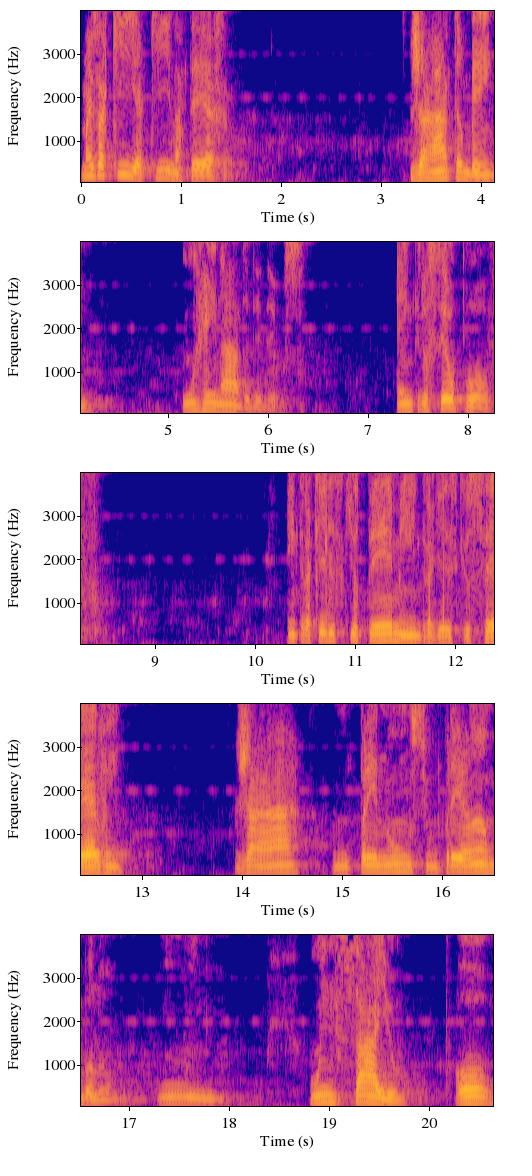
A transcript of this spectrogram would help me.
Mas aqui, aqui na terra, já há também um reinado de Deus entre o seu povo, entre aqueles que o temem, entre aqueles que o servem. Já há um prenúncio, um preâmbulo, um, um ensaio, ou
